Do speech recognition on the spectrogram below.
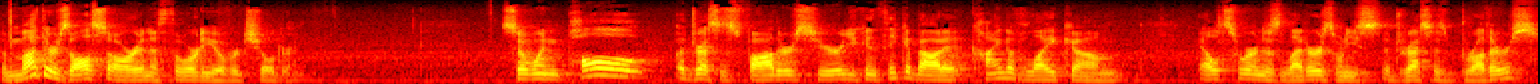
The mothers also are in authority over children. So when Paul addresses fathers here, you can think about it kind of like um, elsewhere in his letters when he addresses brothers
